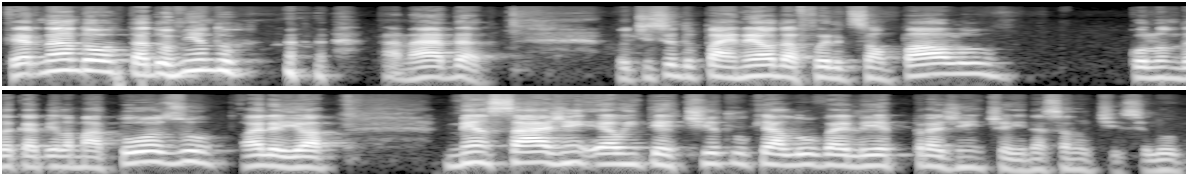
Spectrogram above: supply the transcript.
Fernando, tá dormindo? tá nada. Notícia do painel da Folha de São Paulo, coluna da Camila Matoso. Olha aí, ó. Mensagem é o intertítulo que a Lu vai ler para a gente aí nessa notícia, Lu.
